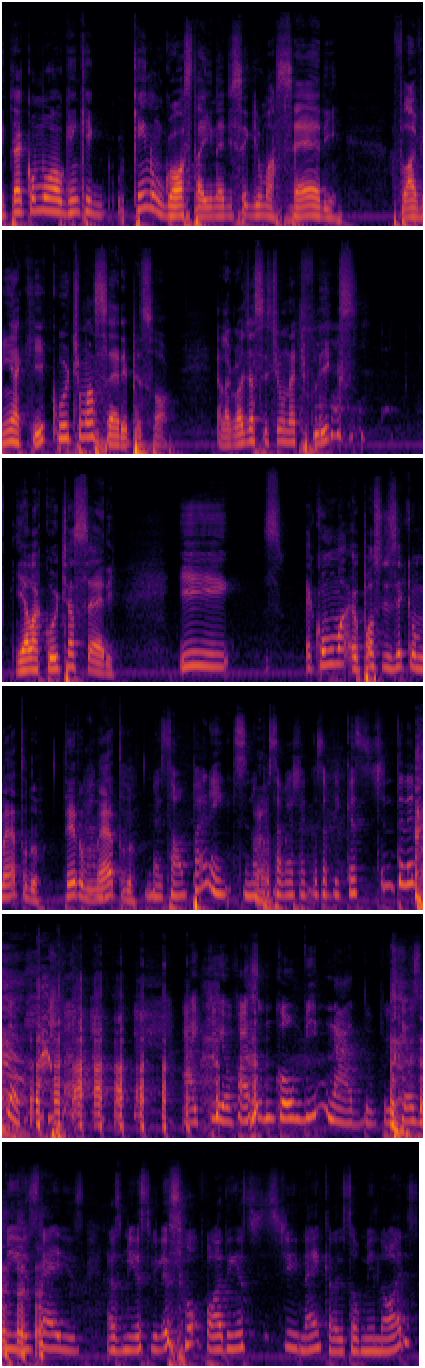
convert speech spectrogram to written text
Então é como alguém que, quem não gosta aí, né, de seguir uma série, a Flavinha aqui curte uma série, pessoal. Ela gosta de assistir um Netflix e ela curte a série. E é como uma, eu posso dizer que o método, ter o Ah, método, Mas só um parênteses, senão Ah. vai achar que eu só fico assistindo televisão. Aqui eu faço um combinado, porque as minhas séries, as minhas filhas não podem assistir, né? Que elas são menores.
